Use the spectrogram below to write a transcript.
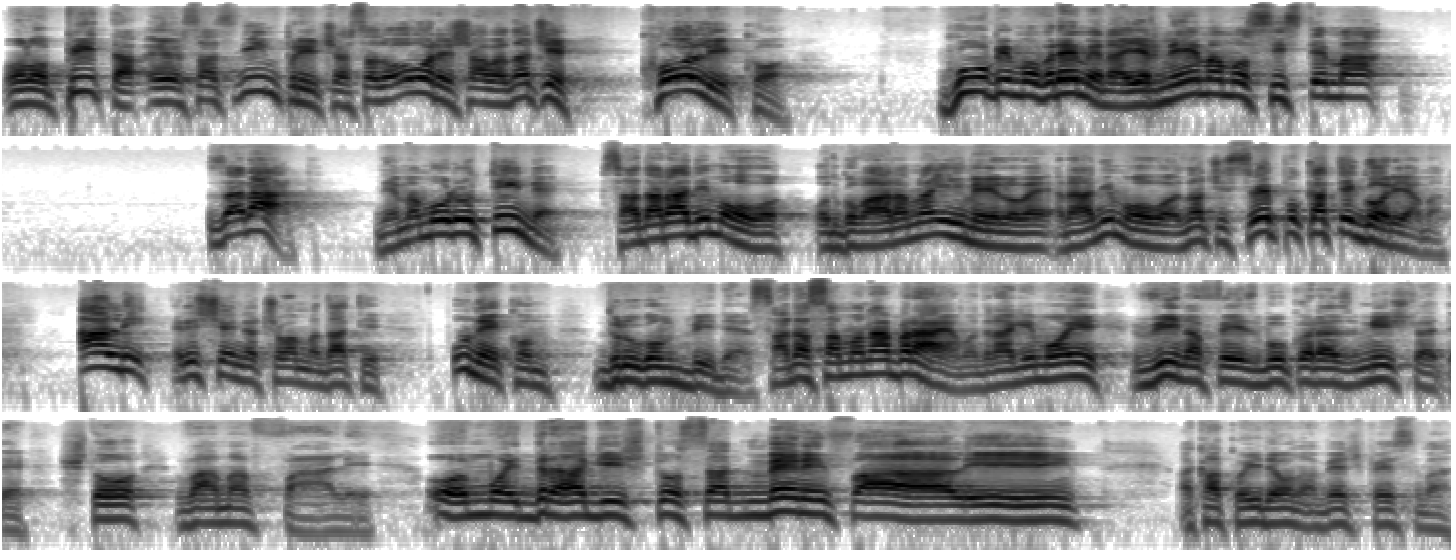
ono pita, e, sad s njim priča, sad ovo rešava. Znači, koliko gubimo vremena jer nemamo sistema za rad. Nemamo rutine. Sada radim ovo, odgovaram na e-mailove, radim ovo. Znači sve po kategorijama. Ali rješenja ću vam dati u nekom drugom videu. Sada samo nabrajamo, dragi moji, vi na Facebooku razmišljate što vama fali. O moj dragi, što sad meni fali. A kako ide ona već pesma?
